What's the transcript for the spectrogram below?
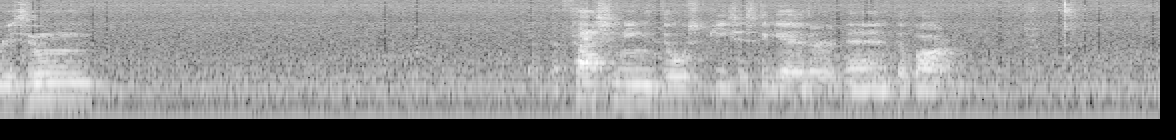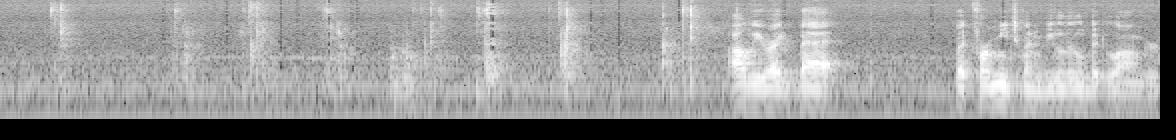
resume fastening those pieces together and the bottom. I'll be right back, but for me it's going to be a little bit longer.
